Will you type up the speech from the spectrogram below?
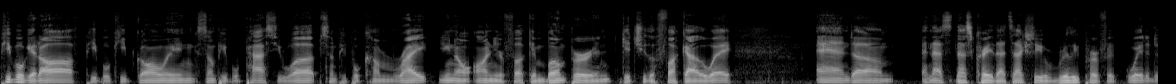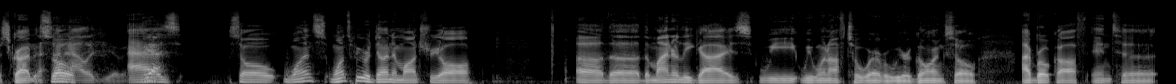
people get off, people keep going, some people pass you up, some people come right, you know, on your fucking bumper and get you the fuck out of the way. And um and that's that's crazy. That's actually a really perfect way to describe it. So analogy of it. as so once once we were done in Montreal, uh, the the minor league guys we we went off to wherever we were going. So I broke off into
